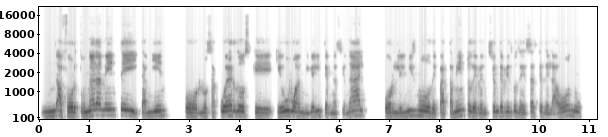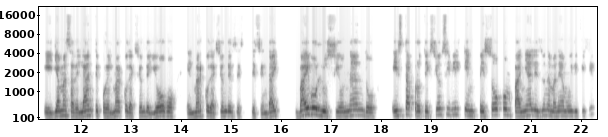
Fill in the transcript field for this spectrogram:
Mm, afortunadamente y también por los acuerdos que, hubo a nivel internacional, por el mismo Departamento de Reducción de Riesgos de Desastres de la ONU, y ya más adelante por el marco de acción de Yogo, el marco de acción de Sendai, va evolucionando esta protección civil que empezó con pañales de una manera muy difícil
